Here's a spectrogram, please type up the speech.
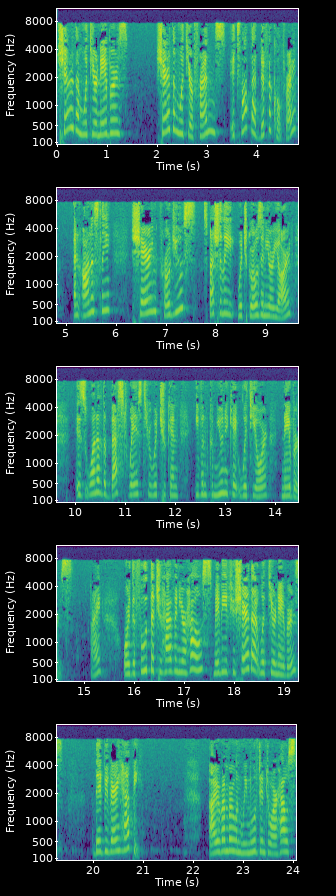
share them with your neighbors, share them with your friends. It's not that difficult, right? And honestly, sharing produce, especially which grows in your yard, is one of the best ways through which you can even communicate with your neighbors, right? Or the food that you have in your house, maybe if you share that with your neighbors, they'd be very happy. I remember when we moved into our house,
